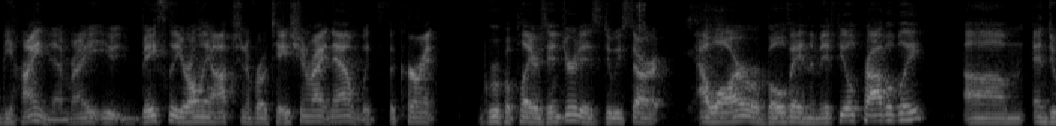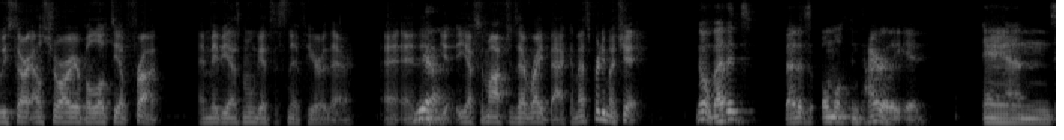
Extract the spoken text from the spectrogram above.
behind them, right? You basically your only option of rotation right now with the current group of players injured is do we start Aouar or Bove in the midfield probably? Um, and do we start El Shaarawy or Belotti up front? And maybe Azmoun gets a sniff here or there. And, and yeah. you, you have some options at right back, and that's pretty much it. No, that is that is almost entirely it. And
